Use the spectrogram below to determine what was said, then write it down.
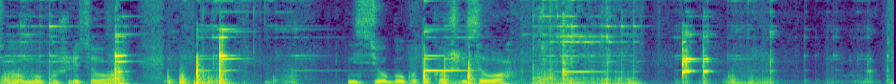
З цього боку шліцова. І з цього боку така шліцова. Так.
